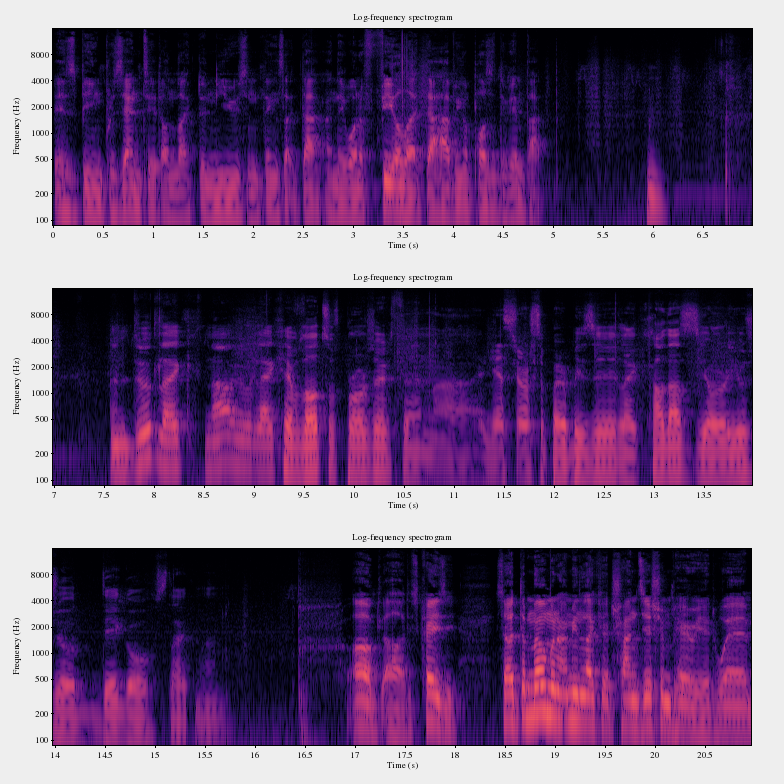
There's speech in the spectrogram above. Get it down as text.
is being presented on like the news and things like that and they want to feel like they're having a positive impact. And dude, like now you like have lots of projects, and uh, I guess you're super busy. Like, how does your usual day goes? Like, man. Oh god, it's crazy. So at the moment I'm in like a transition period where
